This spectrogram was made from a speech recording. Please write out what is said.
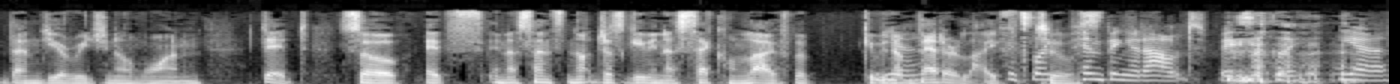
than the original one did. So it's in a sense not just giving a second life, but giving yeah. a better life. It's like pimping it out, basically. yeah.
